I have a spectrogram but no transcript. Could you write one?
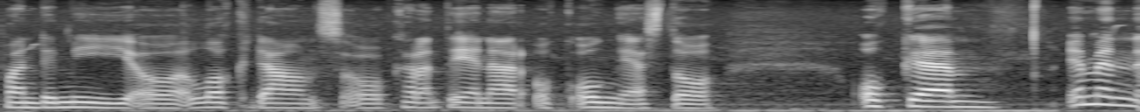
pandemi och lockdowns och karantäner och ångest och, och, ja, men,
